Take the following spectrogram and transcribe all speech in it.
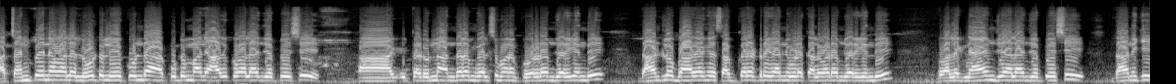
ఆ చనిపోయిన వాళ్ళ లోటు లేకుండా ఆ కుటుంబాన్ని ఆదుకోవాలని చెప్పేసి ఇక్కడ ఉన్న అందరం కలిసి మనం కోరడం జరిగింది. దాంట్లో భాగంగా సబ్ కలెక్టర్ గారిని కూడా కలవడం జరిగింది. వాళ్ళకి న్యాయం చేయాలని చెప్పేసి దానికి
